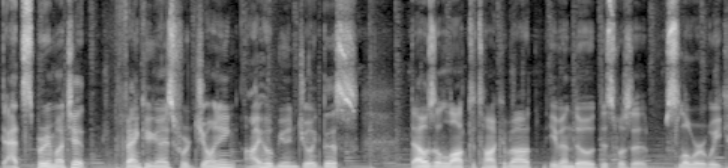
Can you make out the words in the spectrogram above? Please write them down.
that's pretty much it. Thank you guys for joining. I hope you enjoyed this. That was a lot to talk about, even though this was a slower week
